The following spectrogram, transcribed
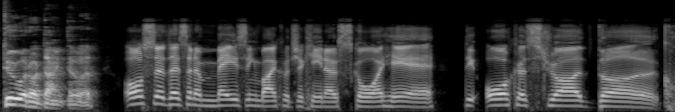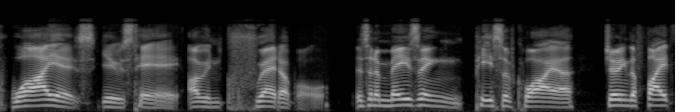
do it or don't do it. Also, there's an amazing Michael Giacchino score here. The orchestra, the choirs used here are incredible. There's an amazing piece of choir during the fight,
